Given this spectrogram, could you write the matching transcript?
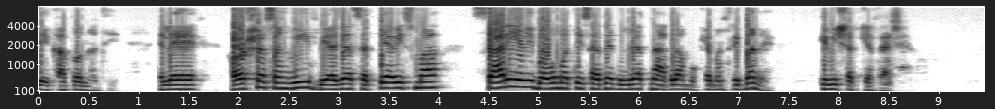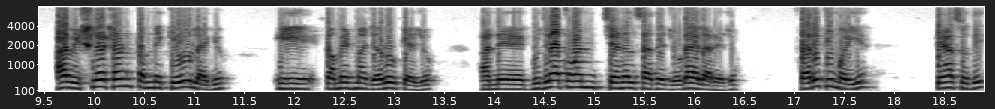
દેખાતો નથી. એટલે હર્ષ સંઘવી બે હજાર સત્યાવીસમાં સારી એવી બહુમતી સાથે ગુજરાતના આગલા મુખ્યમંત્રી બને એવી શક્યતા છે. આ વિશ્લેષણ તમને કેવું લાગ્યું? એ કમેન્ટમાં જરૂર કહેજો. અને ગુજરાત વન ચેનલ સાથે જોડાયેલા રહેજો. ફરીથી મળીએ. ત્યાં સુધી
